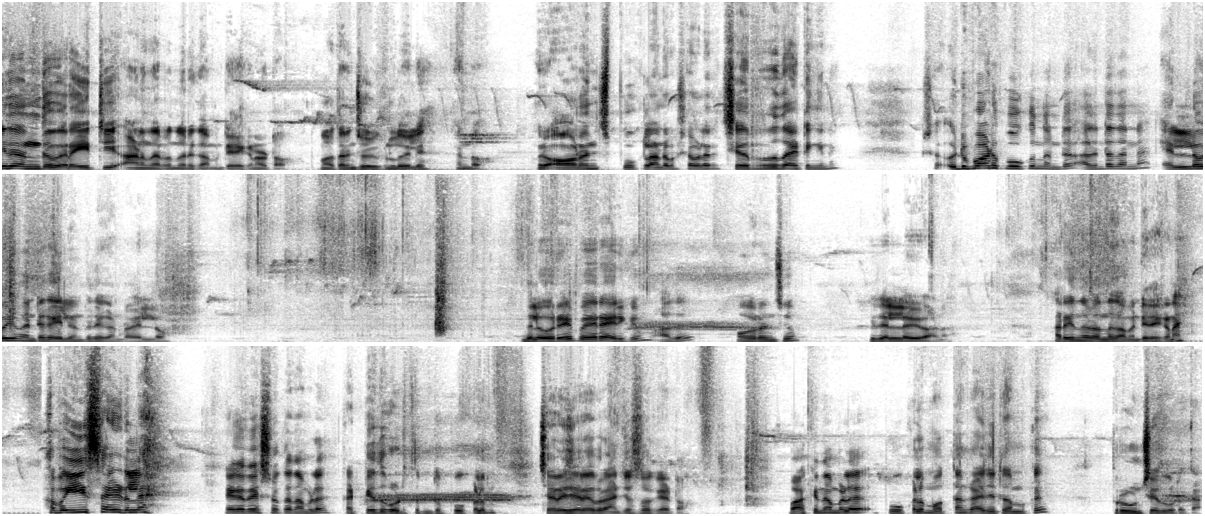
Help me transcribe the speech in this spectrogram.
ഇതെന്ത് വെറൈറ്റി ആണെന്ന് അറിയുന്നൊരു കമന്റ് ആയിരിക്കണം കേട്ടോ. മാത്രം ചോദിക്കുള്ളൂ ഇതിൽ കണ്ടോ? ഒരു ഓറഞ്ച് പൂക്കളാണ് പക്ഷെ വളരെ ചെറുതായിട്ടിങ്ങനെ പക്ഷെ ഒരുപാട് പൂക്കുന്നുണ്ട്. അതിന്റെ തന്നെ യെല്ലോയും എന്റെ കയ്യിലുണ്ട്. ഇത് കണ്ടോ യെല്ലോ ഇതിൽ ഒരേ പേരായിരിക്കും. അത് ഓറഞ്ചും ഇത് യെല്ലോയും ആണ്. അറിയുന്നവരൊന്ന് കമന്റ് ചെയ്തേക്കണേ. അപ്പോൾ ഈ സൈഡിലെ ഏകദേശമൊക്കെ നമ്മൾ കട്ട് ചെയ്ത് കൊടുത്തിട്ടുണ്ട് പൂക്കളും ചെറിയ ചെറിയ ബ്രാഞ്ചസും ഒക്കെ കേട്ടോ. ബാക്കി നമ്മൾ പൂക്കൾ മൊത്തം കഴിഞ്ഞിട്ട് നമുക്ക് പ്രൂൺ ചെയ്ത് കൊടുക്കാം.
